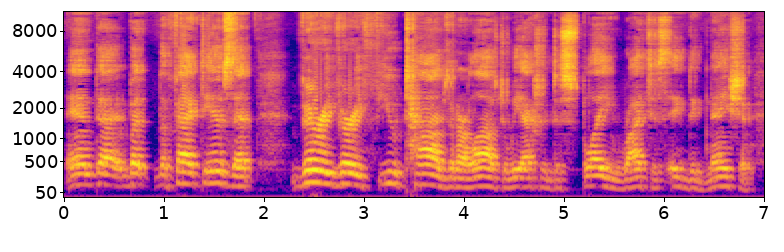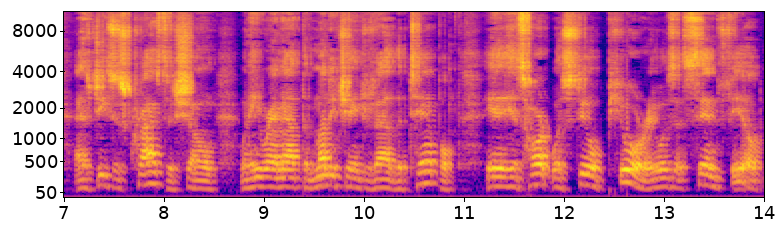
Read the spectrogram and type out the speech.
And uh, but the fact is that very, very few times in our lives do we actually display righteous indignation, as Jesus Christ has shown when he ran out the money changers out of the temple. His heart was still pure; it was a sin filled,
